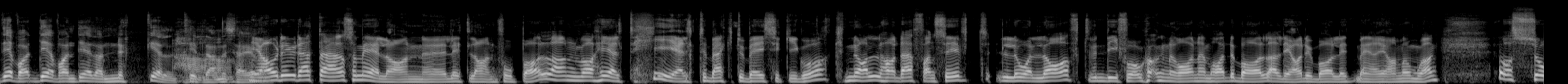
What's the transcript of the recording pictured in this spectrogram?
Det var, det var en del av nøkkelen til denne seieren. Ja, og det er jo dette her som er LAN, eh, litt LAN-fotball. Han var helt, helt back to basic i går. Knallhard defensivt, lå lavt de få gangene Ranheim hadde ball, eller de hadde jo ball litt mer i andre omgang. Og så,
